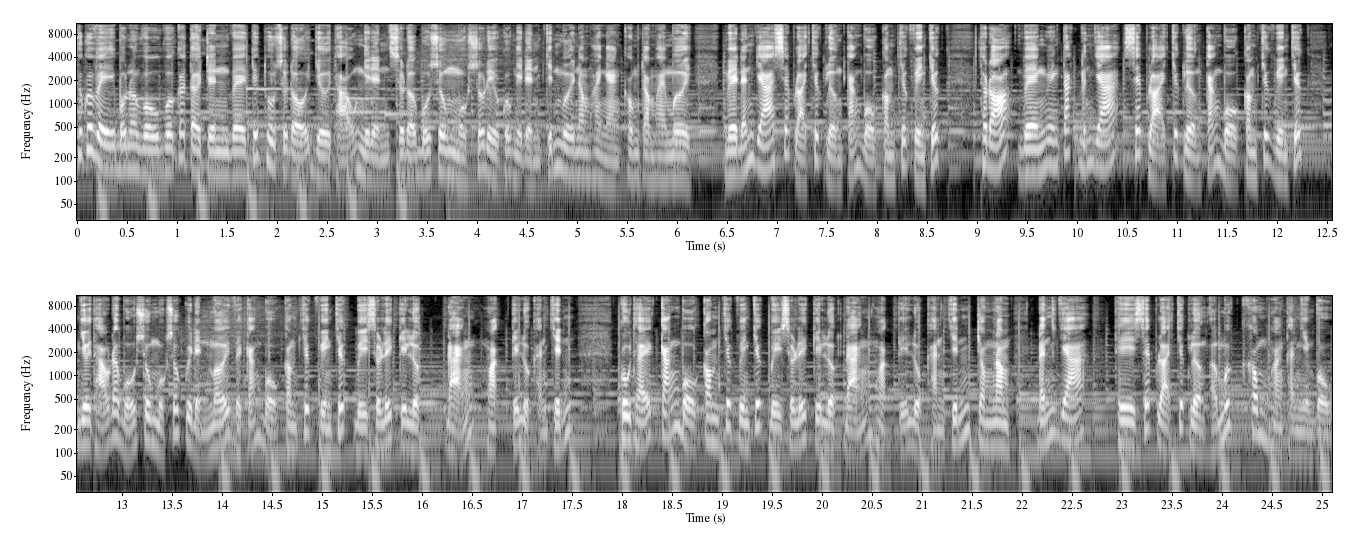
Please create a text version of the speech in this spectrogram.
Thưa quý vị, Bộ Nội vụ vừa có tờ trình về tiếp thu sửa đổi dự thảo nghị định sửa đổi bổ sung một số điều của nghị định 90 năm 2020 về đánh giá xếp loại chất lượng cán bộ công chức viên chức. Theo đó, về nguyên tắc đánh giá xếp loại chất lượng cán bộ công chức viên chức, dự thảo đã bổ sung một số quy định mới về cán bộ công chức viên chức bị xử lý kỷ luật đảng hoặc kỷ luật hành chính. Cụ thể, cán bộ công chức viên chức bị xử lý kỷ luật đảng hoặc kỷ luật hành chính trong năm đánh giá thì xếp loại chất lượng ở mức không hoàn thành nhiệm vụ.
